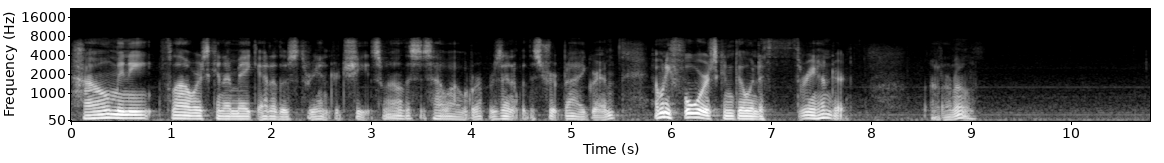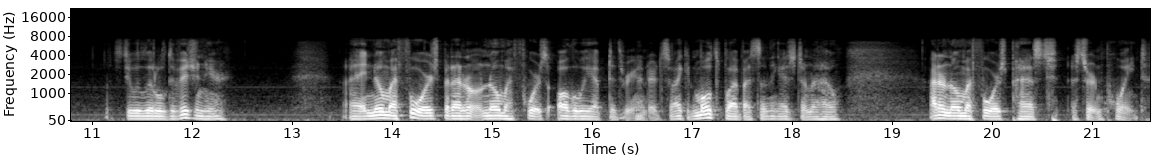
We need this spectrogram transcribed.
How many flowers can I make out of those 300 sheets? Well, this is how I would represent it with a strip diagram. How many fours can go into 300? I don't know. Let's do a little division here. I know my fours, but I don't know my fours all the way up to 300. So I can multiply by something, I just don't know how. I don't know my fours past a certain point.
